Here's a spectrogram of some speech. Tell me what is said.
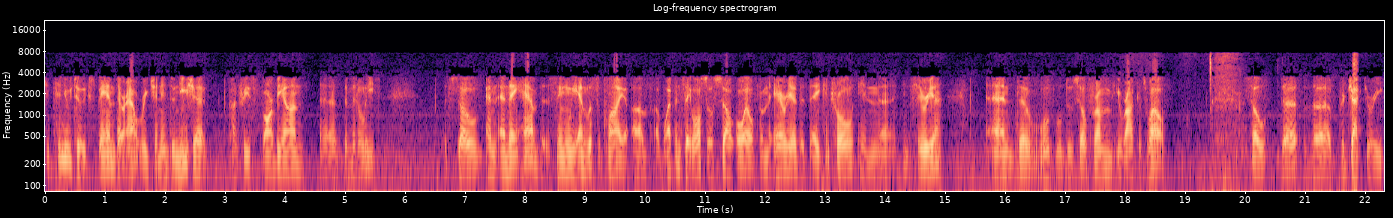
continuing to expand their outreach in Indonesia, countries far beyond uh, the Middle East. So, and and they have the seemingly endless supply of, of weapons. They also sell oil from the area that they control in uh, in Syria, and uh, will will do so from Iraq as well. So the the trajectory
